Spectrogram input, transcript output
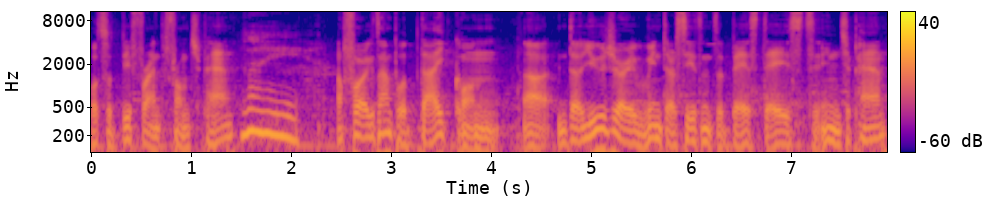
also different from Japan. Right. Uh, For example, daikon. Uh, the usually winter season is the best taste in Japan,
